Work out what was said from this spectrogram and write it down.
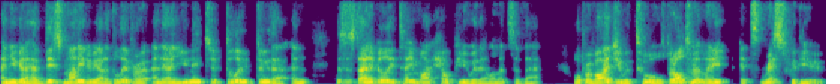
and you're going to have this money to be able to deliver it. And now you need to dilute, do that. And the sustainability team might help you with elements of that or provide you with tools, but ultimately it's rests with you.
